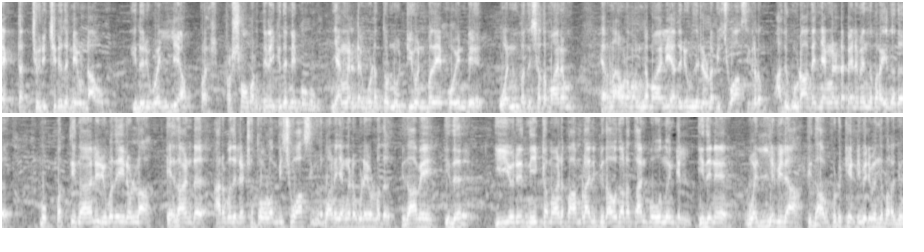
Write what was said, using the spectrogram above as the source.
രക്തച്ചൊരിച്ചിന് തന്നെ ഉണ്ടാവും. ഇതൊരു വലിയ പ്രക്ഷോഭത്തിലേക്ക് തന്നെ പോകും. ഞങ്ങളുടെ കൂടെ തൊണ്ണൂറ്റി ഒൻപത് പോയിന്റ് ഒൻപത് ശതമാനം എറണാകുളം അങ്കമാലി അതിരൂപതയിലുള്ള വിശ്വാസികളും അതുകൂടാതെ ഞങ്ങളുടെ ബലം എന്ന് പറയുന്നത് മുപ്പത്തിനാല് രൂപതയിലുള്ള ഏതാണ്ട് അറുപത് ലക്ഷത്തോളം വിശ്വാസികളുമാണ് ഞങ്ങളുടെ കൂടെ ഉള്ളത് പിതാവേ ഇത് ഈ ഒരു നീക്കമാണ് പാമ്പളാനി പിതാവ് നടത്താൻ പോകുന്നെങ്കിൽ ഇതിന് വലിയ വില പിതാവ് കൊടുക്കേണ്ടി വരുമെന്ന് പറഞ്ഞു.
